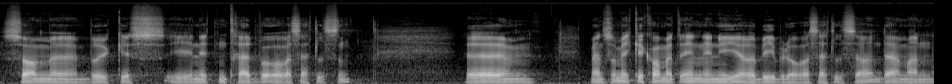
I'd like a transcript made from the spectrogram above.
som uh, brukes i 1930-oversettelsen, uh, eh, men som ikke er kommet inn i nyere bibeloversettelser, der man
